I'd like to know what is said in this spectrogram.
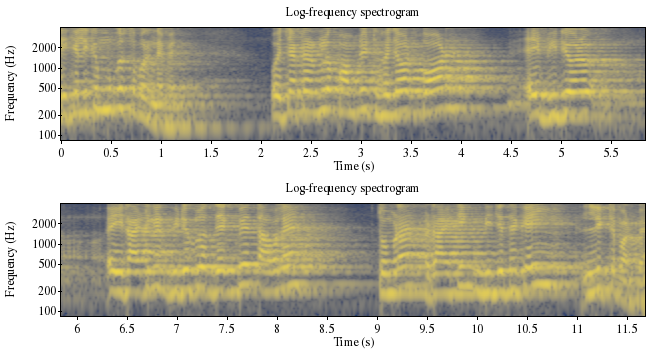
লিখে লিখে মুখস্থ করে নেবে। ওই চ্যাপ্টারগুলো কমপ্লিট হয়ে যাওয়ার পর এই ভিডিওর এই রাইটিংয়ের ভিডিওগুলো দেখবে, তাহলে তোমরা রাইটিং নিজে থেকেই লিখতে পারবে।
